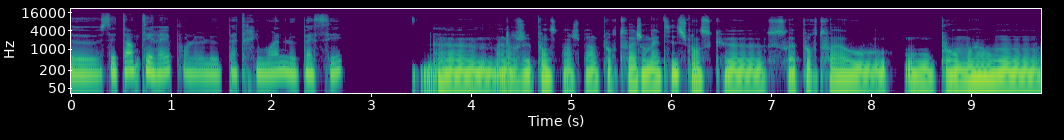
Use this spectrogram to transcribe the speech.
euh, cet intérêt pour le, patrimoine, le passé? Euh, alors je pense, je parle pour toi Jean-Baptiste, je pense que, que ce soit pour toi ou, ou pour moi, on,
